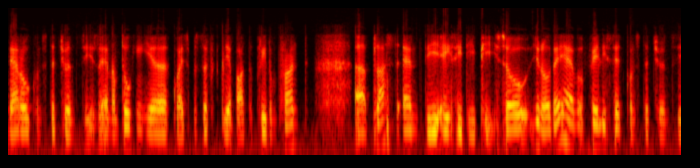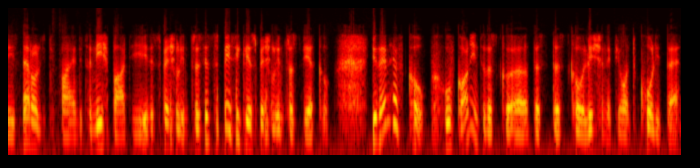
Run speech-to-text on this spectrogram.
narrow constituencies. And I'm talking here quite specifically about the Freedom Front, uh, Plus and the ACDP. So, you know, they have a fairly set constituency. It's narrowly defined. It's a niche party. It is special interest. It's basically a special interest vehicle. You then have COPE, who've gone into this, uh, this, this coalition, if you want to call it that.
